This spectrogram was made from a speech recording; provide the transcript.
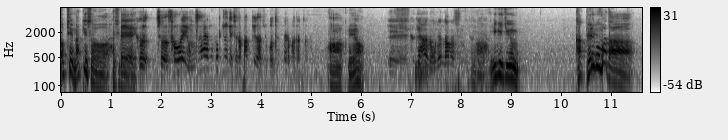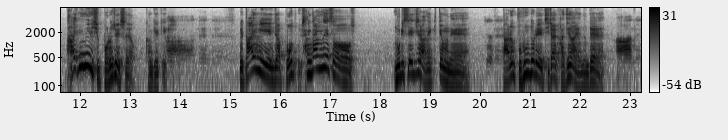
업체에 맡겨서 하시는 네, 거예요? 그, 저 서울의 용산협 쪽에 제가 맡겨가지고 택배를 받았거든요. 아 그래요? 예, 그게 한 5년 남았습니다. 아, 이게 지금 각 밸브마다 다 1mm씩 벌어져 있어요. 간격이. 아, 네네. 다행히 이제 보, 상단에서 물이 세질 않았기 때문에 네네. 다른 부품들의 지장이 가진 않았는데 아, 네네.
